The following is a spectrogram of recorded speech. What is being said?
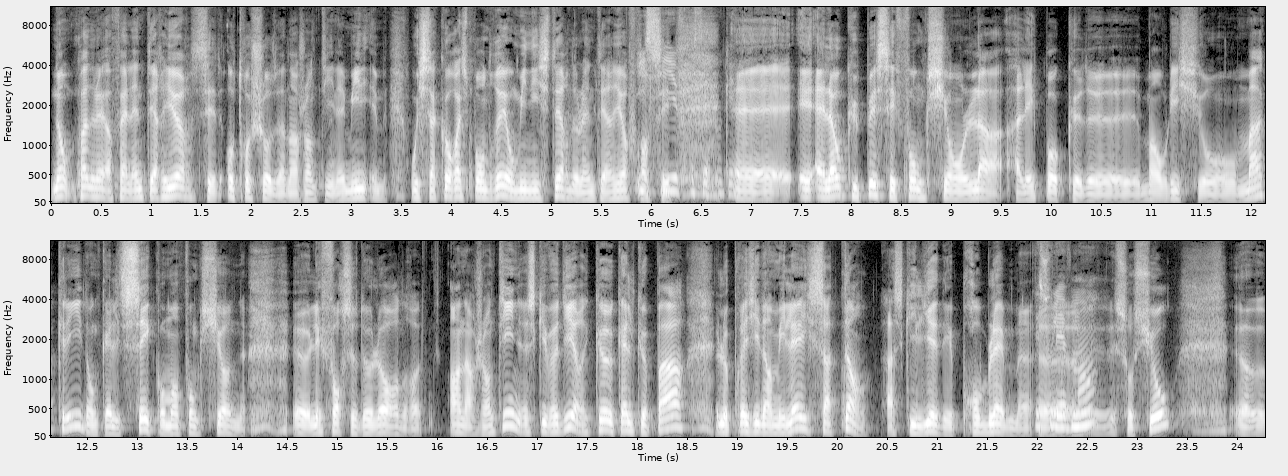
non, pas de, enfin l'intérieur, c'est autre chose en Argentine. Oui, ça correspondrait au ministère de l'Intérieur français. Ici, français euh, et elle a occupé ces fonctions-là à l'époque de Mauricio Macri, donc elle sait comment fonctionnent euh, les forces de l'ordre en Argentine, ce qui veut dire que quelque part, le président Milei s'attend à ce qu'il y ait des problèmes euh, sociaux. Euh,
